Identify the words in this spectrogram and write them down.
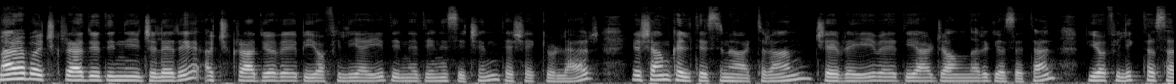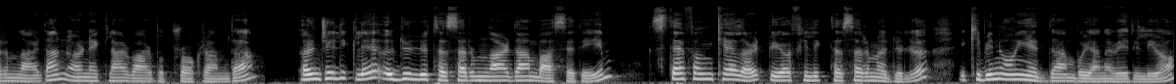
Merhaba Açık Radyo dinleyicileri. Açık Radyo ve Biyofilia'yı dinlediğiniz için teşekkürler. Yaşam kalitesini artıran, çevreyi ve diğer canlıları gözeten biyofilik tasarımlardan örnekler var bu programda. Öncelikle ödüllü tasarımlardan bahsedeyim. Stephen Keller Biyofilik Tasarım Ödülü 2017'den bu yana veriliyor.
